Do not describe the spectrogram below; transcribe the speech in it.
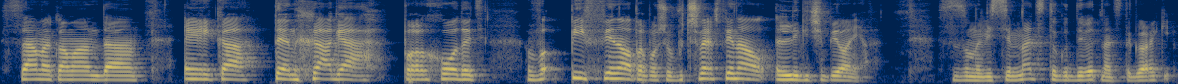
Саме команда Еріка Тенхага проходить в півфінал, перепрошую, в чвертьфінал Ліги Чемпіонів сезону 18-19 років.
